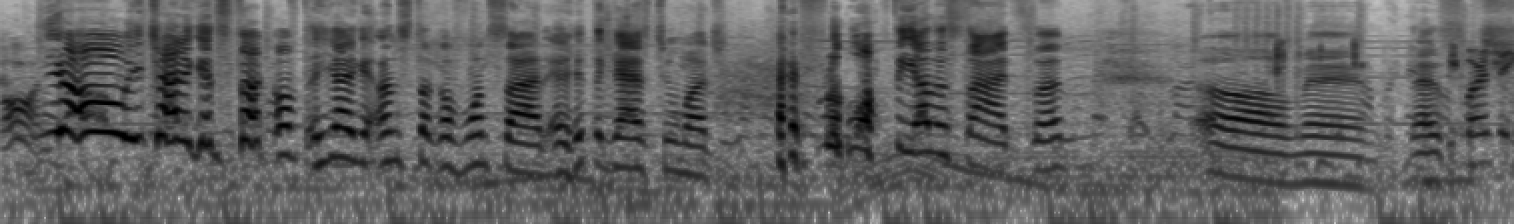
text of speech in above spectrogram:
Bond. Yo, he tried to get stuck off. The, he got to get unstuck off one side and hit the gas too much, and flew off the other side, son. Oh man, that's We weren't saying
